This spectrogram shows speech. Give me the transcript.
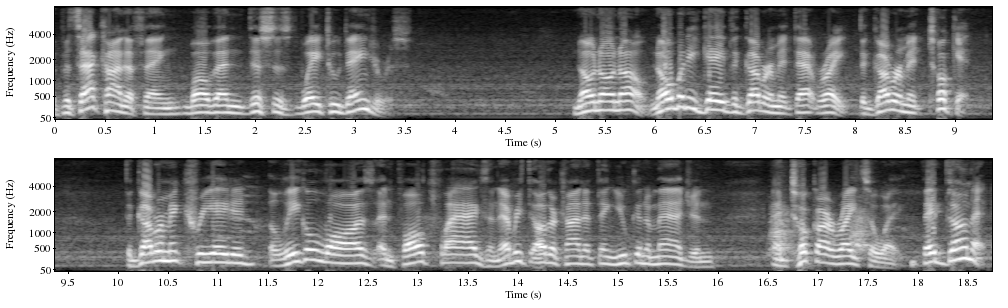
if it's that kind of thing, well, then this is way too dangerous. No, no, no. Nobody gave the government that right. The government took it. The government created illegal laws and false flags and every other kind of thing you can imagine and took our rights away. They've done it.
